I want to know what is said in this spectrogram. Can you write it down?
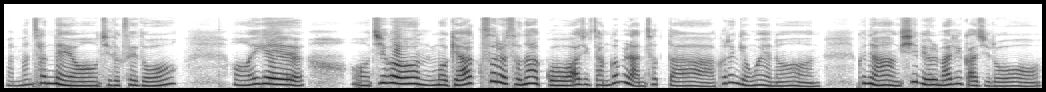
만만찮네요 지득세도. 어 이게 어 지금 뭐 계약서를 써놨고 아직 잔금을 안 쳤다. 그런 경우에는 그냥 12월 말일까지로 어,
